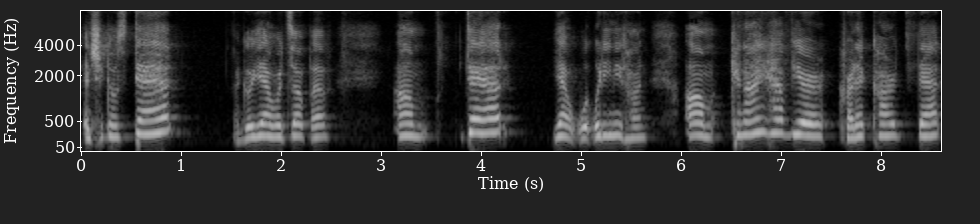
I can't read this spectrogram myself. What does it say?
And she goes, Dad. I go, yeah, what's up, Ev? Um, Dad, yeah, what, what do you need, hon? Um, can I have your credit card, Dad?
